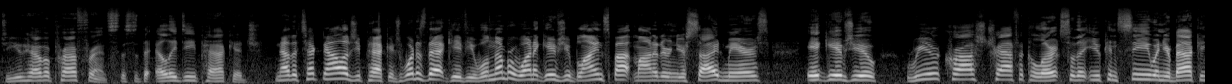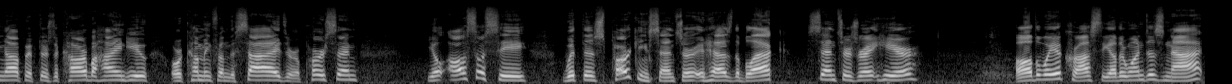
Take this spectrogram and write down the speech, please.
Do you have a preference? This is the LED package. Now the technology package, what does that give you? Well, number one, it gives you blind spot monitor in your side mirrors. It gives you rear cross traffic alert so that you can see when you're backing up if there's a car behind you or coming from the sides or a person. You'll also see with this parking sensor, it has the black sensors right here all the way across. The other one does not.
